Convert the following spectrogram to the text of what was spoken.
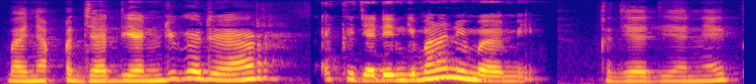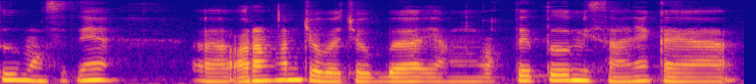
Banyak kejadian juga dar. Eh kejadian gimana nih mbak Mi kejadiannya itu maksudnya uh, orang kan coba-coba yang waktu itu misalnya kayak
